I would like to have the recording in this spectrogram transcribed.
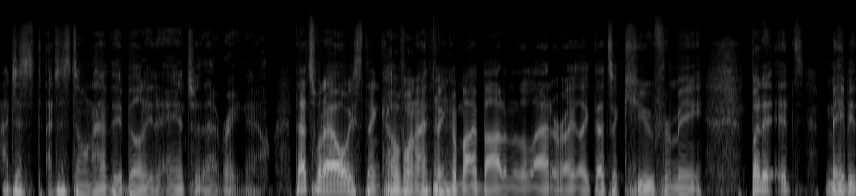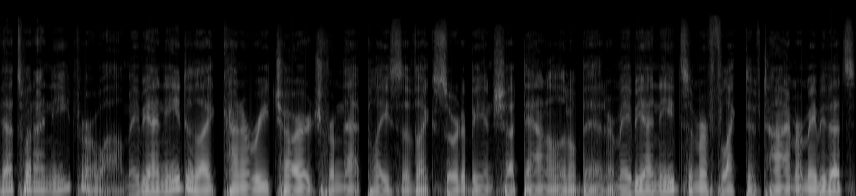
I just I just don't have the ability to answer that right now. That's what I always think of when I think Mhm. of my bottom of the ladder, right? Like that's a cue for me. But it, it's maybe that's what I need for a while. Maybe I need to like kind of recharge from that place of like sort of being shut down a little bit, or maybe I need some reflective time, or maybe that's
